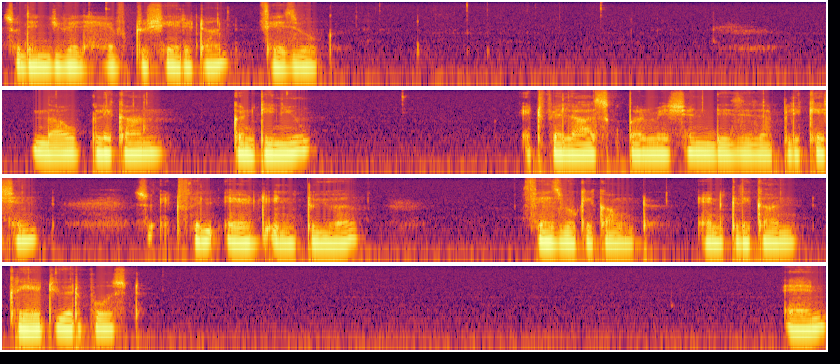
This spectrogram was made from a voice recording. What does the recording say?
so then you will have to share it on facebook. Now click on continue it will ask permission this is application. So it will add into your facebook account and click on create your post. And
